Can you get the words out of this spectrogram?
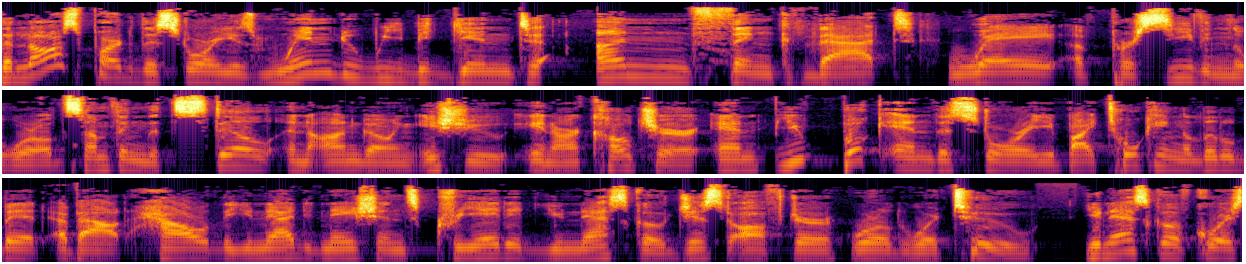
The last part of the story is when do we begin to unthink that way of perceiving the world, something that's still an ongoing issue in our culture? And you bookend the story by talking a little bit about how the United Nations created UNESCO just after World War II UNESCO, of course,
